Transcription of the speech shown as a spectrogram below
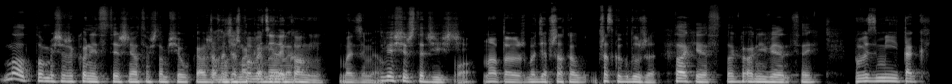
no to myślę, że koniec stycznia coś tam się ukaże. To chociaż powiedz kanale. ile koni będzie miał. 240. O, no to już będzie przeskok, przeskok duży. Tak jest, to koni więcej. Powiedz mi, tak,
